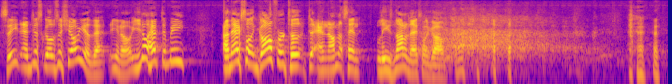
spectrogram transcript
See, that just goes to show you that, you know, you don't have to be an excellent golfer to, to and I'm not saying Lee's not an excellent golfer.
